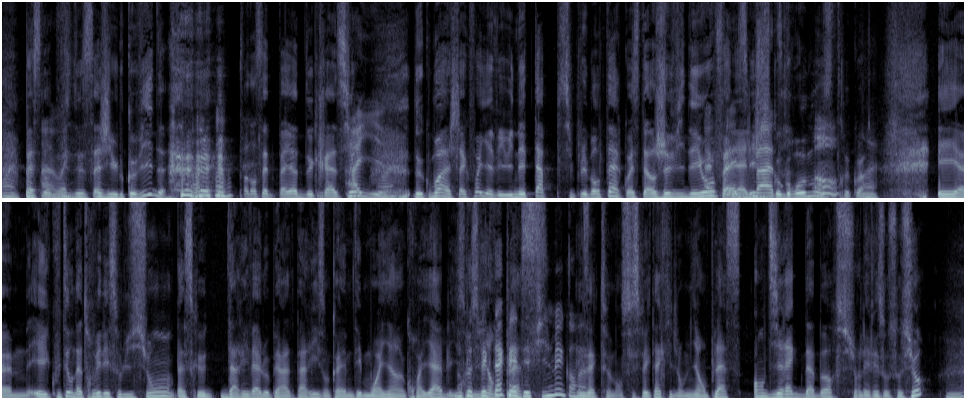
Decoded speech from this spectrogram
Ouais. Parce qu'en Ah, plus ouais. de ça, j'ai eu le Covid pendant cette période de création. Aïe. Donc moi, à chaque fois, il y avait une étape supplémentaire. Quoi. C'était un jeu vidéo. Il Il fallait aller jusqu'au gros monstre. quoi. Ouais. Et, euh, et écoutez, on a trouvé des solutions parce que d'arriver à l'Opéra de Paris, ils ont quand même des moyens incroyables. Ils Donc le spectacle a été filmé quand même. Exactement. Ce spectacle, ils l'ont mis en place en direct d'abord sur les réseaux sociaux. Mhm.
